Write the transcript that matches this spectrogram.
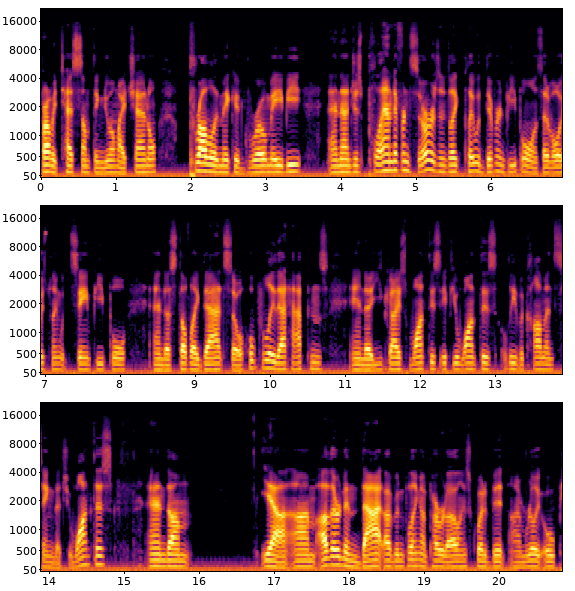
probably test something new on my channel, probably make it grow maybe, and then just play on different servers and like play with different people instead of always playing with the same people and uh, stuff like that. So hopefully that happens, and uh, you guys want this. If you want this, leave a comment saying that you want this, and um yeah, um, other than that, I've been playing on Pirate Islands quite a bit. I'm really OP.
